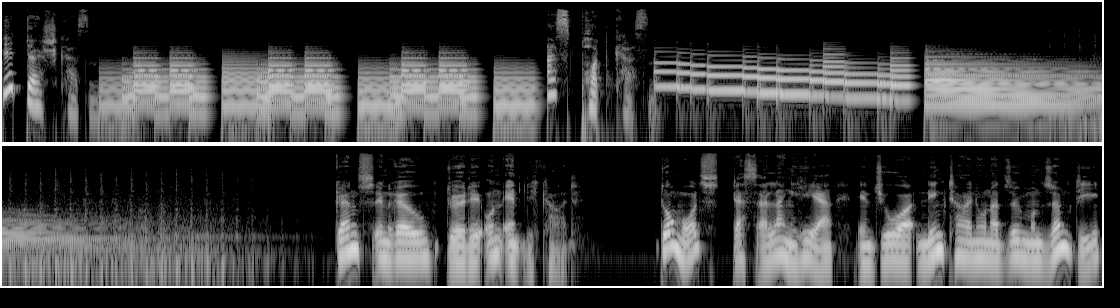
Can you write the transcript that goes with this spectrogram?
Der Döschkassen. As Podkassen. Ganz in Rau durch die Unendlichkeit. Damals, das er lang her, in Jahr 1977,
